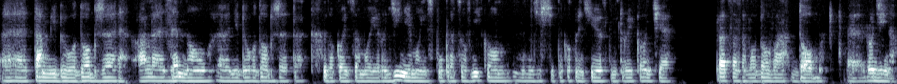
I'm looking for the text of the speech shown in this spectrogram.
E, tam mi było dobrze, ale ze mną e, nie było dobrze tak do końca mojej rodzinie, moim współpracownikom. Gdzieś się tylko kręciłem w tym trójkącie. Praca zawodowa, dom, rodzina.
